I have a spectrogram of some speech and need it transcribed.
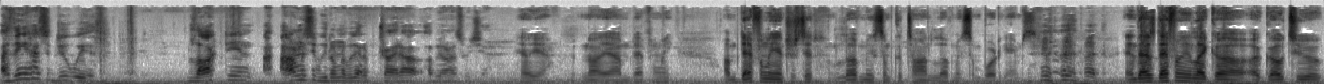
I think it has to do with locked in. Honestly, we don't know. We got to try it out. I'll be honest with you. hell yeah no yeah I'm definitely I'm definitely interested. Love me some Catan. Love me some board games. and that's definitely like a, a go to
